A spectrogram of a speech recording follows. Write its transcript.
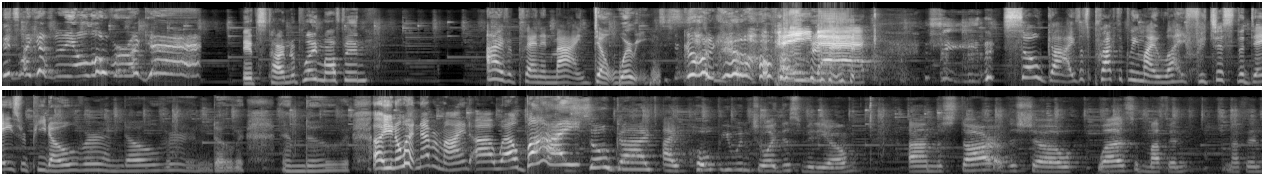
It's like yesterday all over again! It's time to play Muffin. I have a plan in mind, don't worry. God, get off of me. Payback! So, guys, it's practically my life. It's just the days repeat over and over and over and over. Uh, you know what? Never mind. Uh, well, bye! So, guys, I hope you enjoyed this video. Um, the star of the show was Muffin. Muffin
